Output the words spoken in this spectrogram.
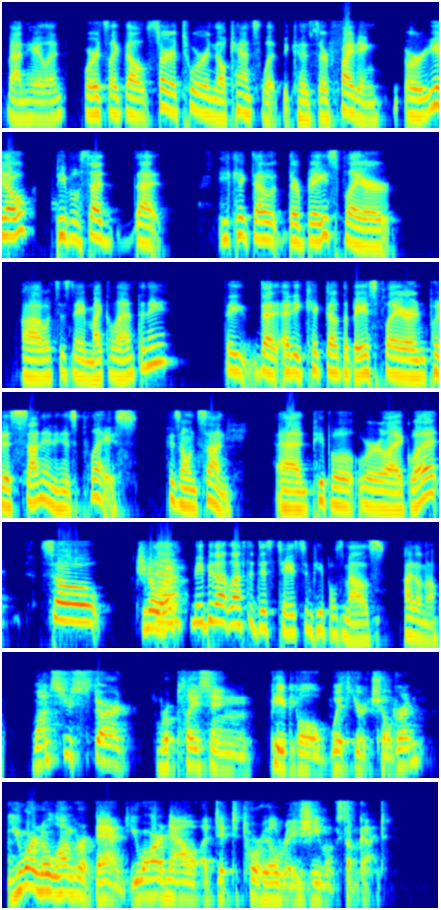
Van Halen, where it's like they'll start a tour and they'll cancel it because they're fighting. Or, you know, people have said that he kicked out their bass player. Uh, what's his name? Michael Anthony. They that Eddie kicked out the bass player and put his son in his place, his own son, and people were like, "What?" So Do you know yeah, what? maybe that left a distaste in people's mouths. I don't know. Once you start replacing people with your children. You are no longer a band. You are now a dictatorial regime of some kind.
